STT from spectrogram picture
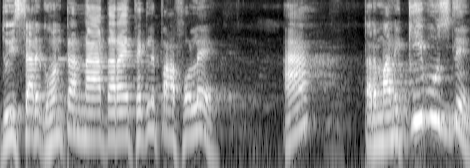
দুই চার ঘণ্টা না দাঁড়ায় থাকলে পা ফলে? হ্যাঁ? তার মানে কি বুঝলেন?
